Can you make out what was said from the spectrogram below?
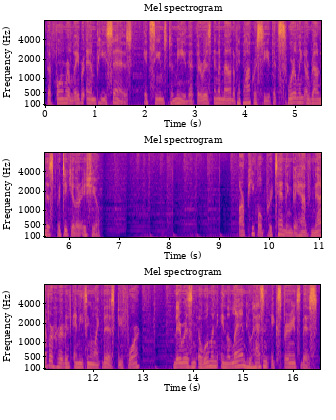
The former Labour MP says, it seems to me that there is an amount of hypocrisy that's swirling around this particular issue. Are people pretending they have never heard of anything like this before? There isn't a woman in the land who hasn't experienced this.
